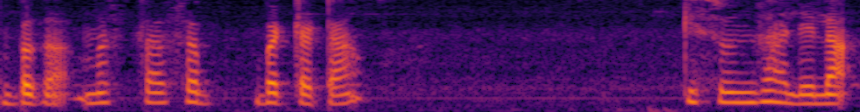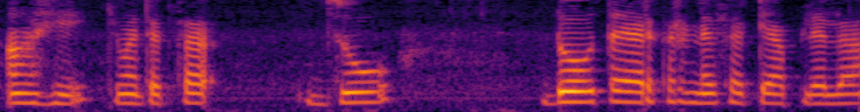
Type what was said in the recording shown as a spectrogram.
बघा मस्त असा बटाटा किसून झालेला आहे किंवा त्याचा जो डो तयार करण्यासाठी आपल्याला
